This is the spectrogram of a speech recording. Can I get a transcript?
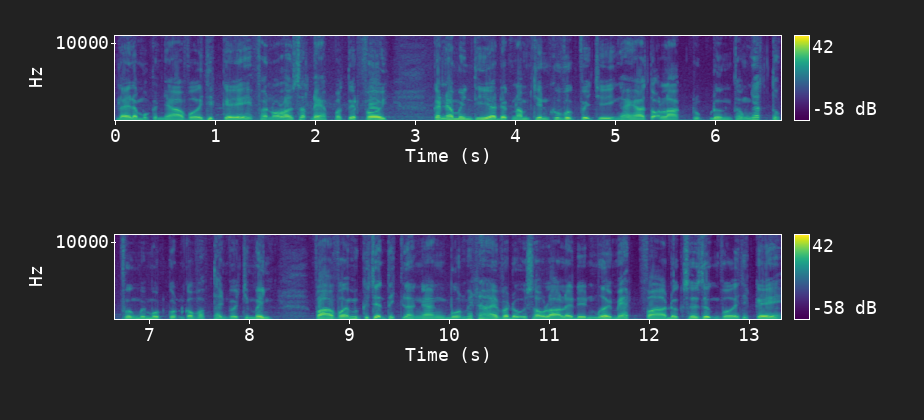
Đây là một căn nhà với thiết kế phải nói là rất đẹp và tuyệt vời. Căn nhà mình thì à, được nằm trên khu vực vị trí ngay à, tọa lạc trục đường thống nhất thuộc phường 11 quận Gò Vấp, thành phố Hồ Chí Minh và với một cái diện tích là ngang 4m2 và độ sâu là lên đến 10m và được xây dựng với thiết kế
